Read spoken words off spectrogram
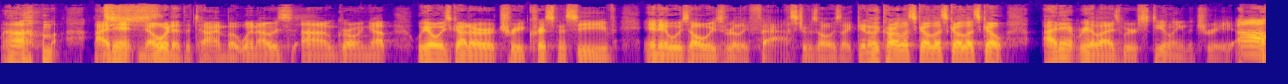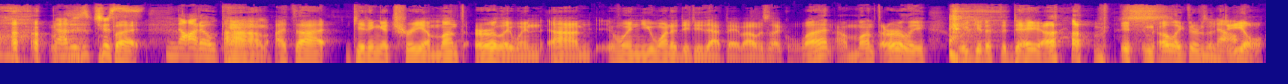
um, I didn't know it at the time, but when I was um, growing up, we always got our tree Christmas Eve, and it was always really fast. It was always like, "Get in the car, let's go, let's go, let's go." I didn't realize we were stealing the tree. Oh, that is just But, not okay. Um, I thought getting a tree a month early when um when you wanted to do that, babe. I was like, "What? A month early? We get it the day of." you know, like there's a No. deal.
